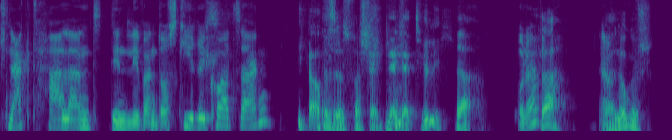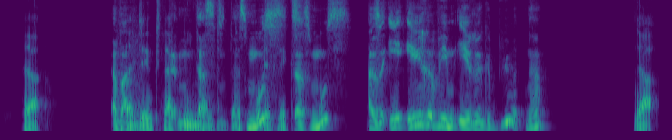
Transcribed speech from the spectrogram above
knackt Haaland den Lewandowski-Rekord sagen? Ja, das ist selbstverständlich. Ja, natürlich. Ja. Oder? Klar. Ja, ja logisch. Ja. Aber den knackt ähm, niemand. Das, das muss, das muss. Also e-, Ehre wem Ehre gebührt, ne? Ja.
